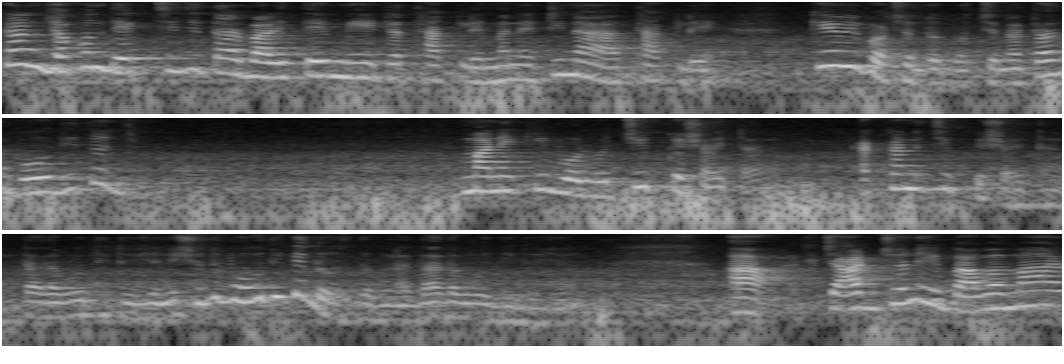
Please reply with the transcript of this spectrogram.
কারণ যখন দেখছি যে তার বাড়িতে মেয়েটা থাকলে মানে টিনা থাকলে, কেউই পছন্দ করছে না। তার বৌদি তো মানে কি বলব, চিপকে শয়তান। একখানে চিপকে শয়তান। দাদা বৌদি দুজনে শুধু বৌদিকে দোষ দেবো না, দাদা বৌদি দুজন আর চারজনে বাবা মার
